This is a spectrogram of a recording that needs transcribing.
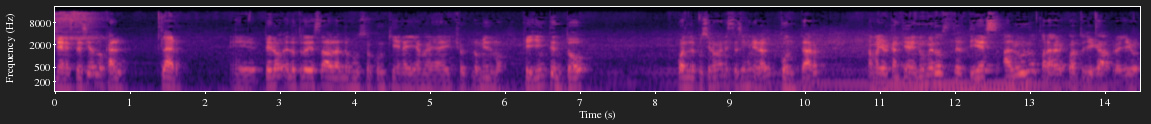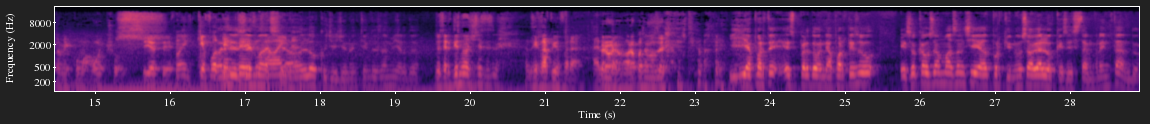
de anestesia local. Claro. Eh, pero el otro día estaba hablando justo con quien ella me había dicho lo mismo, que ella intentó, cuando le pusieron anestesia general, contar la mayor cantidad de números del 10 al 1 para ver cuánto llegaba, pero llegó también como a 8, 7. Ay, qué potente es es esa demasiado vaina. loco, yo, yo no entiendo esa mierda. De ser 10 noches así rápido para Pero bueno, ahora pasemos del tema. Y, y aparte, es perdón, aparte eso, eso causa más ansiedad porque uno sabe a lo que se está enfrentando.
